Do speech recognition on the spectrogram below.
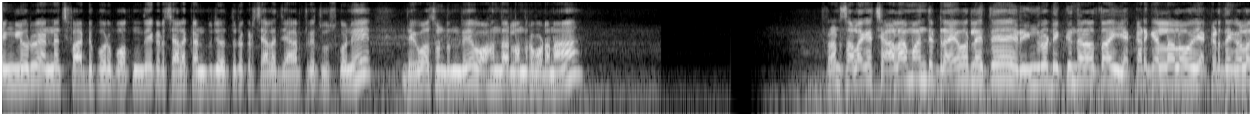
బెంగళూరు ఎన్హెచ్ ఫార్టీ ఫోర్ పోతుంది. ఇక్కడ చాలా కన్ఫ్యూజ్ అవుతుంది ఇక్కడ చాలా జాగ్రత్తగా చూసుకొని దిగవలసి ఉంటుంది వాహనదారులందరూ కూడా ఫ్రెండ్స్ అలాగే చాలా మంది డ్రైవర్లు అయితే రింగ్ రోడ్ ఎక్కిన తర్వాత ఎక్కడికి వెళ్ళాలో ఎక్కడ దిగాలో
